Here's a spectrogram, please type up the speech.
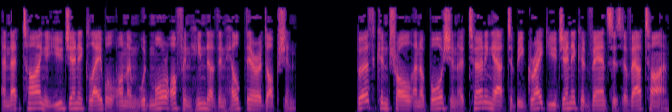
and that tying a eugenic label on them would more often hinder than help their adoption." Birth control and abortion are turning out to be great eugenic advances of our time.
